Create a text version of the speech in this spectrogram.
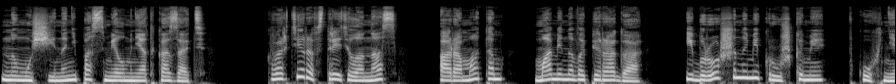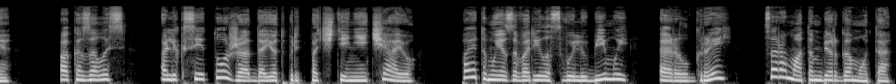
но мужчина не посмел мне отказать. Квартира встретила нас ароматом маминого пирога и брошенными кружками в кухне. Оказалось, Алексей тоже отдает предпочтение чаю, поэтому я заварила свой любимый Эрл Грей с ароматом бергамота.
